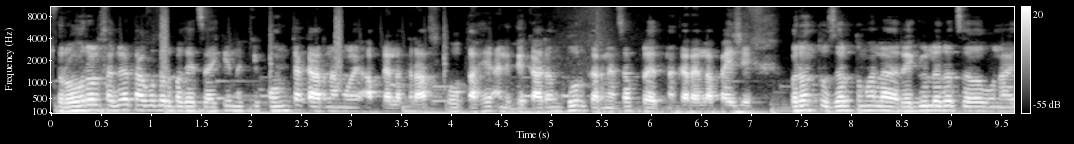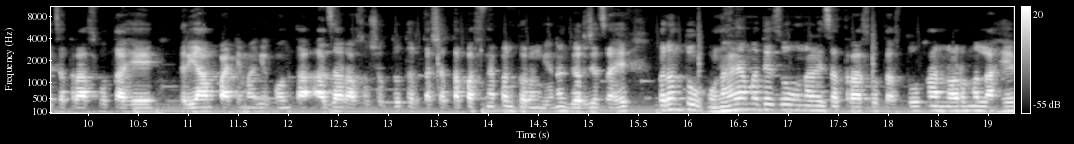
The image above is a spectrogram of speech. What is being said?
तर ओव्हरऑल सगळ्यात अगोदर बघायचं आहे की नक्की कोणत्या कारणामुळे आपल्याला त्रास होत आहे आणि ते कारण दूर करण्याचा प्रयत्न करायला पाहिजे. परंतु जर तुम्हाला रेग्युलरच उन्हाळ्याचा त्रास होत आहे तर या पाठीमागे कोणता आजार असू शकतो तर तशा तपासण्या पण करून घेणं गरजेचं आहे. परंतु उन्हाळ्यामध्ये जो उन्हाळ्याचा त्रास होत असतो हा नॉर्मल आहे.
